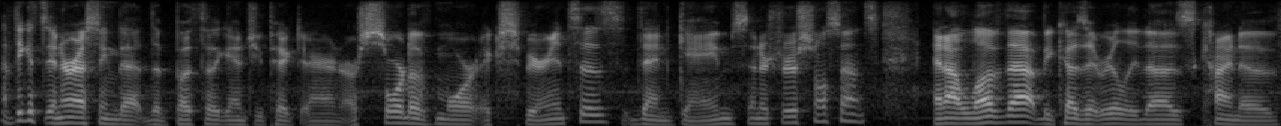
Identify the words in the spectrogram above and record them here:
I think it's interesting that the both of the games you picked, Aaron, are sort of more experiences than games in a traditional sense, and I love that because it really does kind of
